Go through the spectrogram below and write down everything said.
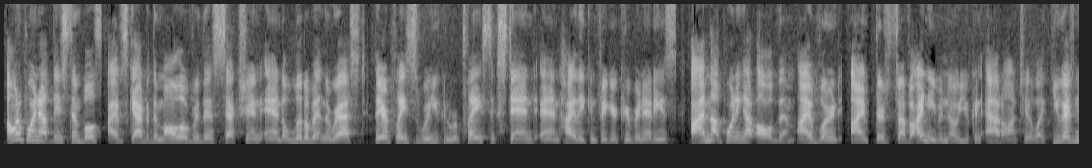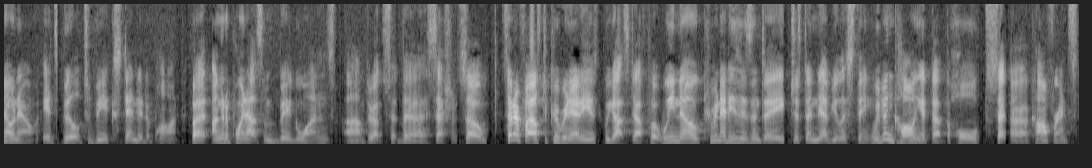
I want to point out these symbols. I've scattered them all over this section and a little bit in the rest. They are places where you can replace, extend, and highly configure Kubernetes. I'm not pointing out all of them. I've learned I'm, there's stuff I didn't even know you can add on to. Like you guys know now, it's built to be extended upon. But I'm going to point out some big ones um, throughout the session. So center files to Kubernetes, we got stuff. But we know Kubernetes isn't a just a nebulous thing. We've been calling it that the whole uh, conference,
